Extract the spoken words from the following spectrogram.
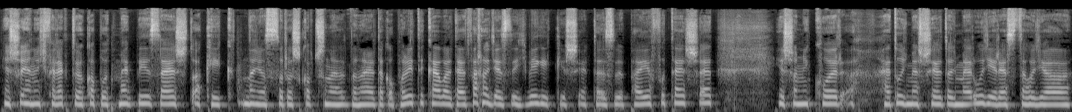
és olyan ügyfelektől kapott megbízást, akik nagyon szoros kapcsolatban álltak a politikával, tehát valahogy ez így végigkísérte az ő pályafutását, és amikor hát úgy mesélt, hogy már úgy érezte, hogy a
